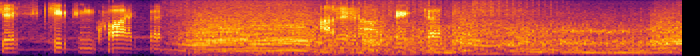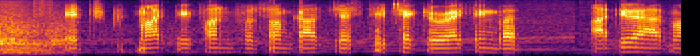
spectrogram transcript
just keeping quiet, but I don't know, think that it. Might be fun for some guys just to check the racing, but I do have my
